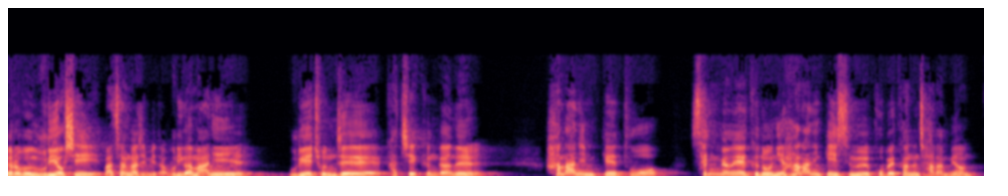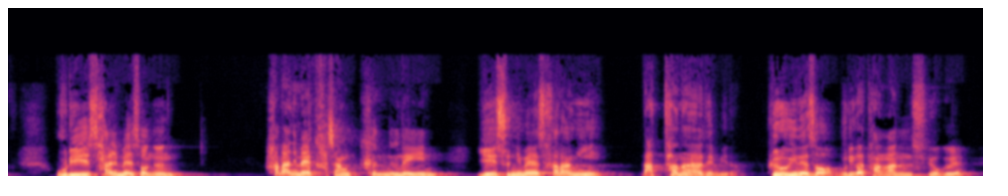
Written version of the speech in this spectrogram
여러분, 우리 역시 마찬가지입니다. 우리가 만일 우리의 존재 가치의 근간을 하나님께 두어 생명의 근원이 하나님께 있음을 고백하는 자라면 우리 삶에서는 하나님의 가장 큰 은혜인 예수님의 사랑이 나타나야 됩니다. 그로 인해서 우리가 당하는 수욕을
